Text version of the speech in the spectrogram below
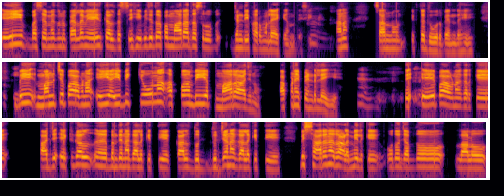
ਇਹੀ ਬਸ ਮੈਂ ਤੁਹਾਨੂੰ ਪਹਿਲਾਂ ਵੀ ਇਹ ਗੱਲ ਦੱਸੀ ਸੀ ਵੀ ਜਦੋਂ ਆਪਾਂ ਮਹਾਰਾਜ ਦਾ ਸਰੂਪ ਜੰਡੀ ਫਾਰਮ ਲੈ ਕੇ ਆਉਂਦੇ ਸੀ ਸਾਨੂੰ ਇੱਕ ਤਾਂ ਦੂਰ ਪੈਂਦਾ ਸੀ। ਵੀ ਮਨ 'ਚ ਭਾਵਨਾ ਇਹ ਆਈ ਵੀ ਕਿਉਂ ਨਾ ਆਪਾਂ ਵੀ ਮਹਾਰਾਜ ਨੂੰ ਆਪਣੇ ਪਿੰਡ ਲਿਆਈਏ ਤੇ ਇਹ ਭਾਵਨਾ ਕਰਕੇ ਅੱਜ ਇੱਕ ਗੱਲ ਬੰਦੇ ਨਾਲ ਗੱਲ ਕੀਤੀ ਹੈ ਕੱਲ ਦੂਜਿਆਂ ਨਾਲ ਗੱਲ ਕੀਤੀ ਹੈ ਵੀ ਸਾਰਿਆਂ ਨੇ ਰਲ ਮਿਲ ਕੇ ਉਦੋਂ ਜਦੋਂ ਲਾ ਲਓ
